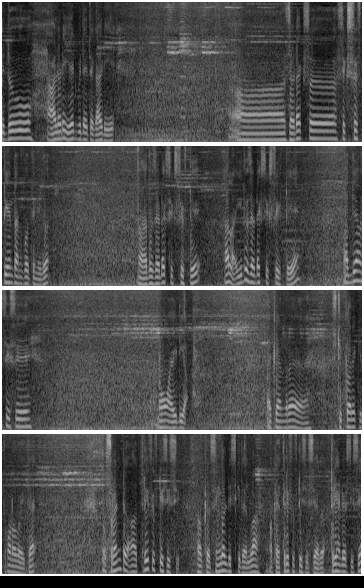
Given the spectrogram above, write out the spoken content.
ಇದು ಆಲ್ರೆಡಿ ಏಟ್ ಬಿದ್ದೈತೆ ಗಾಡಿ. ಝೆಡ್ ಎಕ್ಸ್ ಸಿಕ್ಸ್ ಫಿಫ್ಟಿ ಅಂತ ಅನ್ಕೋತೀನಿ ಇದು. ಅದು ಝೆಡ್ ಎಕ್ಸ್ ಸಿಕ್ಸ್ ಫಿಫ್ಟಿ ಅಲ್ಲ, ಇದು ಝಡ್ ಎಕ್ಸ್ ಸಿಕ್ಸ್ ಫಿಫ್ಟಿ ಅದ್ಯಾವ ಸಿ ಸಿ ನೋ ಐಡಿಯಾ ಯಾಕೆಂದರೆ ಸ್ಟಿಕ್ಕರೇ ಕಿತ್ಕೊಂಡು ಹೋಗೈತೆ. Front three fifty C C okay single disc ಇದೆ ಅಲ್ವಾ? Okay three fifty C C ಅದು. ತ್ರೀ ಹಂಡ್ರೆಡ್ ಸಿ ಸಿ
